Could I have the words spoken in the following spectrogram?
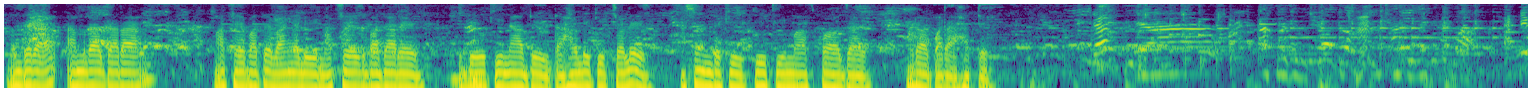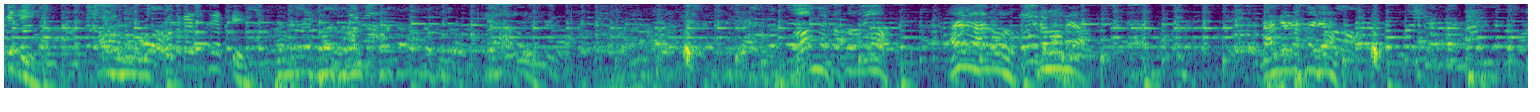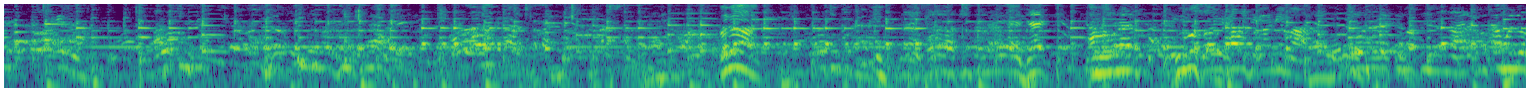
বন্ধুরা, আমরা যারা মাছে ভাতে বাঙালি, মাছের বাজারে দেও কি না দেই, তাহলে কি চলে? আসুন দেখি কি কি মাছ পাওয়া যায় মোড়াপাড়া হাটে। এটা ডাঙ্গের কাছে দেখ আমার মনে হয় দুই বছর আগে খাওয়া আছে গাঙ্গের মা। এখন তো একটা মাছ নিলেন না এটা কোনো কাম হইল?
